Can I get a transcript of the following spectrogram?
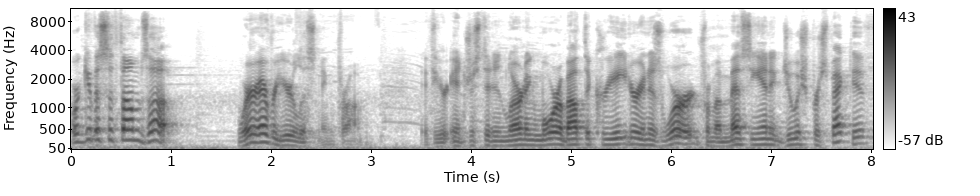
or give us a thumbs up, wherever you're listening from. If you're interested in learning more about the Creator and His Word from a Messianic Jewish perspective,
